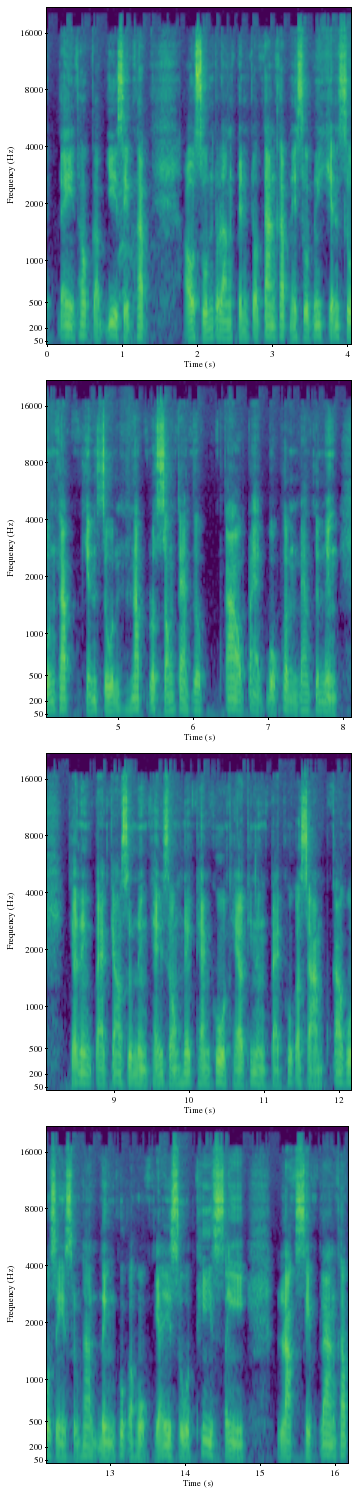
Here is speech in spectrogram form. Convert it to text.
7ได้เท่ากับ 20 ครับ เอาศูนย์ตัวหลังเป็นตัวตั้งครับ ในสูตรนี้เขียนศูนย์ครับเขียนศูนย์นับลด2แต้มคือ9 8 บวกเพิ่มแต้มคือ1แถว1 8 9 0 1แถวที่2เลขแทนคู่แถวที่ 1 8 คู่กับ 3 9 คู่ 4 0 5 1 คู่กับ6ย้ายสูตรที่4 หลัก 10 ล่างครับ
